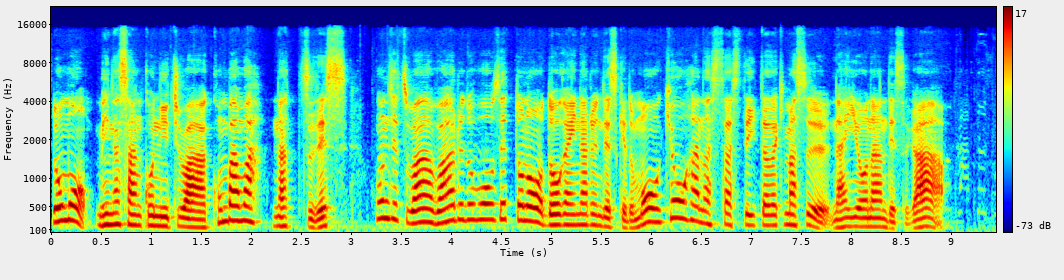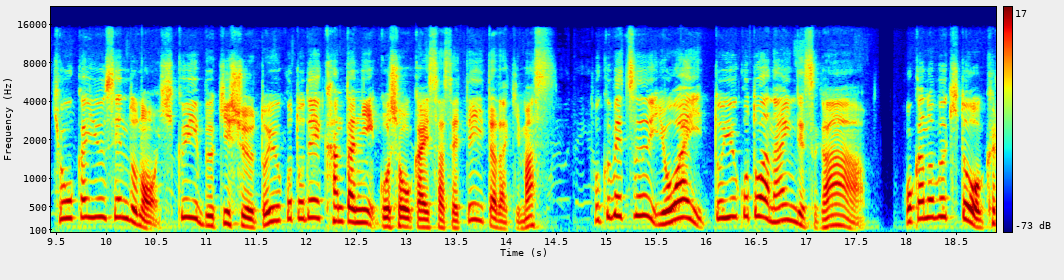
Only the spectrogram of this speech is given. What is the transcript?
どうも、皆さんこんにちは。こんばんは、ナッツです。本日はワールドウォー Z の動画になるんですけども、今日お話しさせていただきます内容なんですが、強化優先度の低い武器種ということで簡単にご紹介させていただきます。特別弱いということはないんですが、他の武器と比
